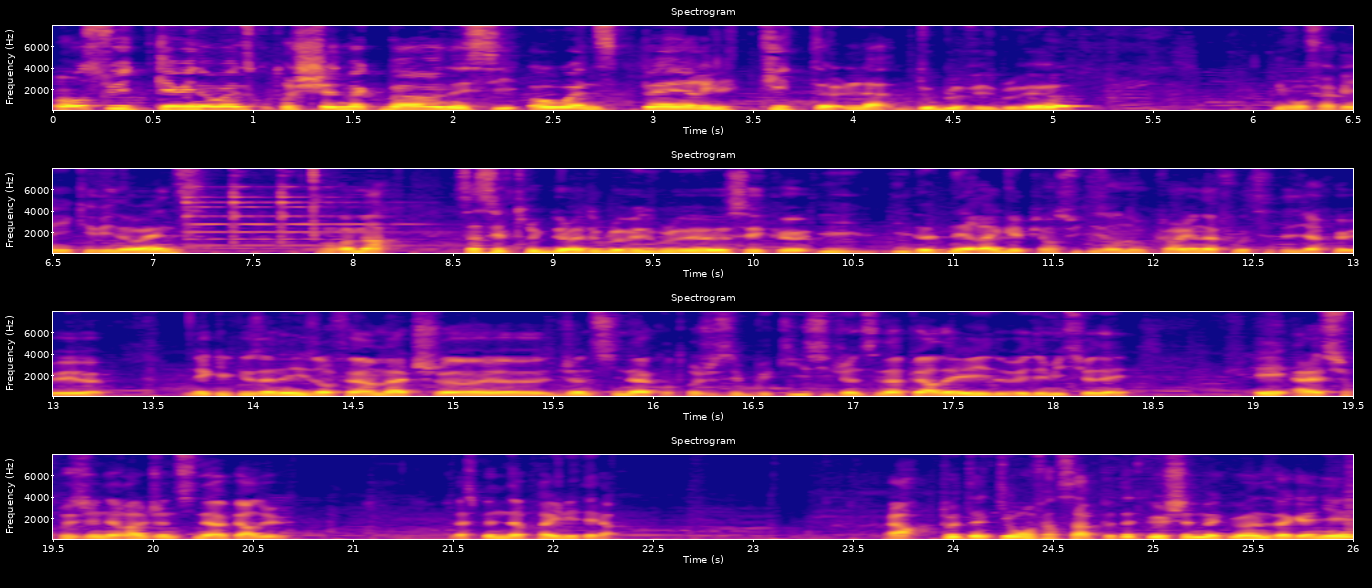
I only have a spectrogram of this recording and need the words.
Ensuite, Kevin Owens contre Shane McMahon, et si Owens perd, il quitte la WWE. Ils vont faire gagner Kevin Owens. On remarque, ça c'est le truc de la WWE, c'est qu'ils ils donnent des règles et puis ensuite ils en ont plus rien à foutre. C'est-à-dire que euh, y a quelques années, ils ont fait un match euh, John Cena contre je sais plus qui. Si John Cena perdait, il devait démissionner. Et à la surprise générale, John Cena a perdu. La semaine d'après, il était là. Alors peut-être qu'ils vont faire ça, peut-être que Shane McMahon va gagner,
